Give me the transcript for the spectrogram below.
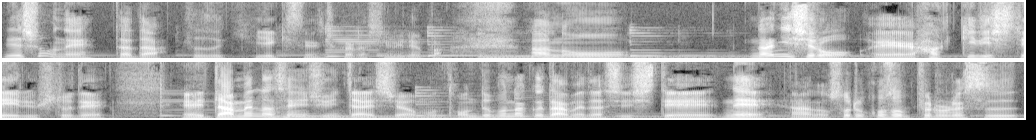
でしょうね。ただ、鈴木秀樹選手からしてみれば。あの、何しろ、えー、はっきりしている人で、えー、ダメな選手に対してはもうとんでもなくダメ出しして、ね、あの、それこそプロレス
